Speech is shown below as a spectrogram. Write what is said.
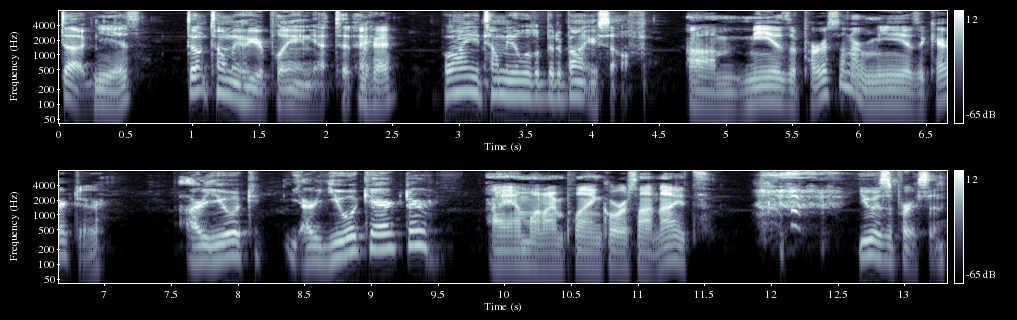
Doug, Yes. don't tell me who you're playing yet today. Okay. Why don't you tell me a little bit about yourself? Um, me as a person or me as a character? Are you a are you a character? I am when I'm playing Coruscant Nights. You as a person.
